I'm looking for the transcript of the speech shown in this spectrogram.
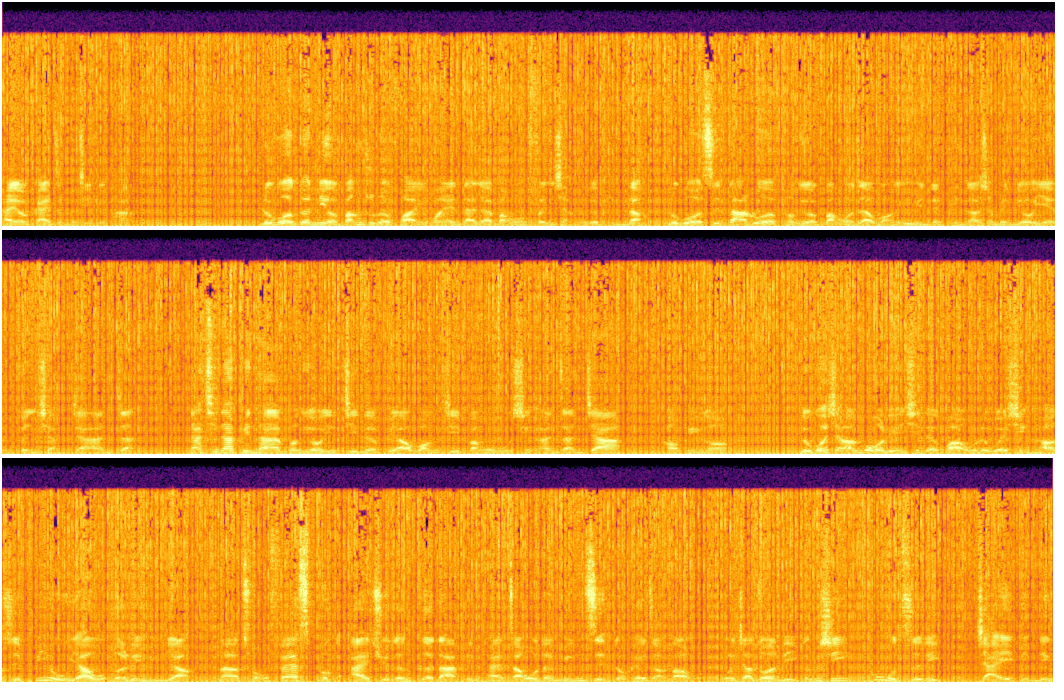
还有该怎么解决它。如果对你有帮助的话，也欢迎大家帮我分享这个频道。如果是大陆的朋友，帮我在网易云的频道下面留言、分享加按赞。那其他平台的朋友也记得不要忘记帮我五星按赞加好评哦。如果想要跟我联系的话，我的微信号是 B 五幺五二零零幺。那从 Facebook、IG 跟各大平台找我的名字都可以找到我。我叫做李更新，木子李，甲乙丙丁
